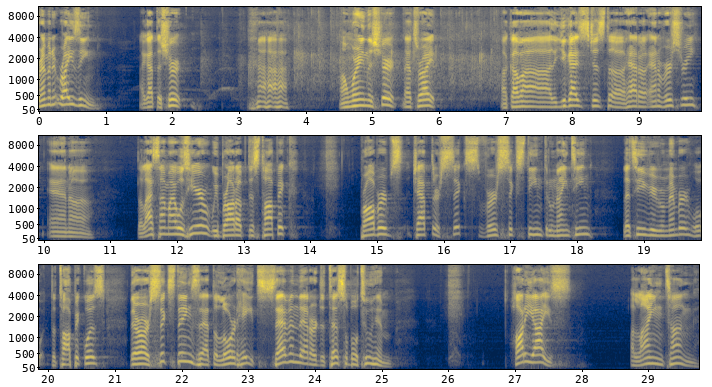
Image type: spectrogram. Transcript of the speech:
Remnant Rising. I got the shirt. I'm wearing the shirt. That's right. You guys just uh, had an anniversary, and uh, the last time I was here, we brought up this topic Proverbs chapter 6, verse 16 through 19. Let's see if you remember what the topic was. There are six things that the Lord hates, seven that are detestable to him haughty eyes, a lying tongue,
